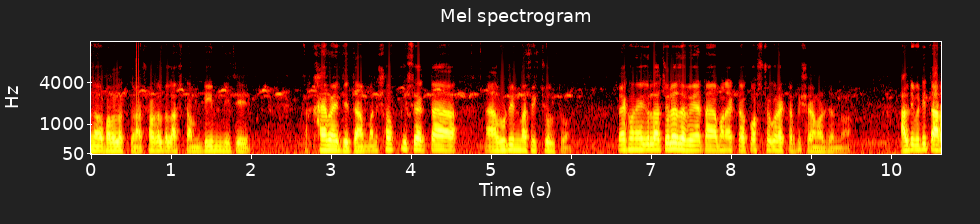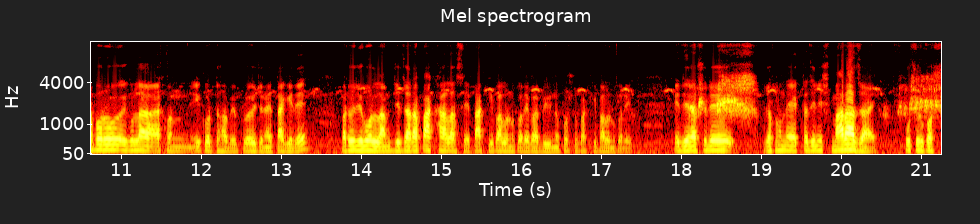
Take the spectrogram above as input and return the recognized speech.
আমার ভালো লাগতো না। সকালবেলা আসতাম, ডিম নিতে খাইবাই দিতাম মানে সব কিছু একটা রুটিন মাফিক চলতো। এখন এগুলা চলে যাবে, এটা মানে একটা কষ্টকর একটা বিষয় আমার জন্য। আলটিমেটলি তারপরও এগুলা এখন ই করতে হবে প্রয়োজনের তাগিদে। বাট ওই যে বললাম যে যারা পাখাল আছে, পাখি পালন করে বা বিভিন্ন পশু পাখি পালন করে, এদের আসলে যখন একটা জিনিস মারা যায়, প্রচুর কষ্ট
